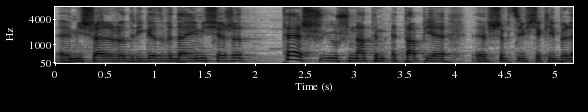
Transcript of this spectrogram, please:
E, Michelle Rodriguez wydaje mi się, że też już na tym etapie e, Szybcy i Wściekli byli,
